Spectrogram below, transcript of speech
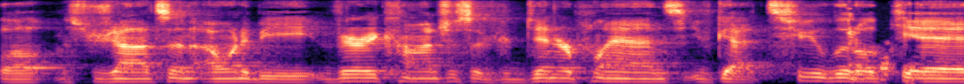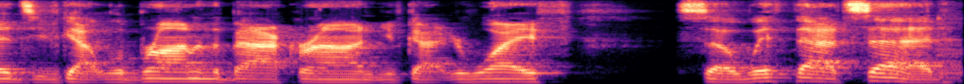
Well, Mr. Johnson, I want to be very conscious of your dinner plans. You've got two little kids, you've got LeBron in the background, you've got your wife. So, with that said,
